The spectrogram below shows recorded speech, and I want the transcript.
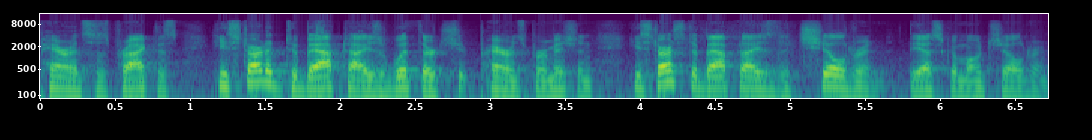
parents' practice, he started to baptize with their ch- parents' permission. He starts to baptize the children, the Eskimo children.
